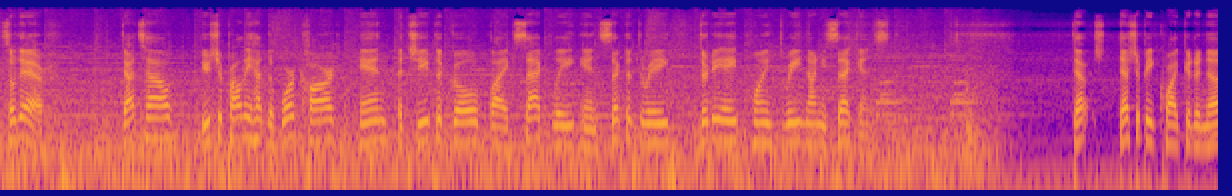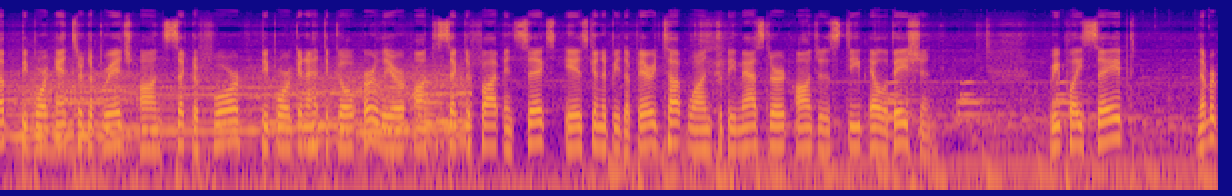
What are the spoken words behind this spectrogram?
So there. That's how you should probably have to work hard and achieve the goal by exactly in Sector 3, 38.390 seconds. That, that should be quite good enough before enter the bridge on Sector 4 before we're gonna have to go earlier onto Sector 5 and 6 is gonna be the very top one to be mastered onto the steep elevation. Replay saved. Number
